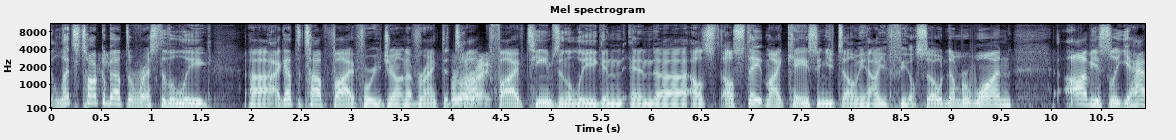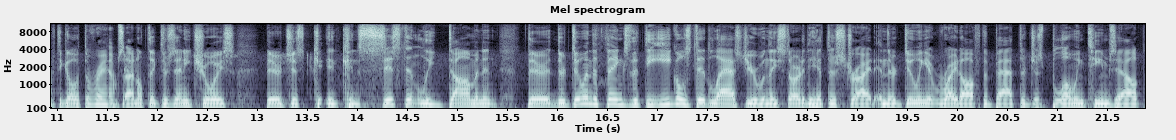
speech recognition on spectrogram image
let's talk about the rest of the league. Uh, I got the top five for you, John. I've ranked the top right. five teams in the league, and and uh, I'll I'll state my case, and you tell me how you feel. So number one, obviously you have to go with the Rams. I don't think there's any choice. They're just c- consistently dominant. They're they're doing the things that the Eagles did last year when they started to hit their stride, and they're doing it right off the bat. They're just blowing teams out.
